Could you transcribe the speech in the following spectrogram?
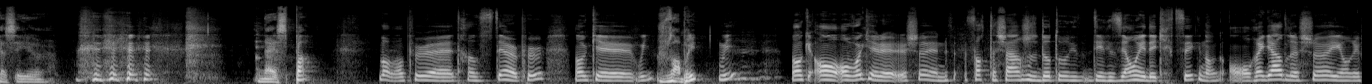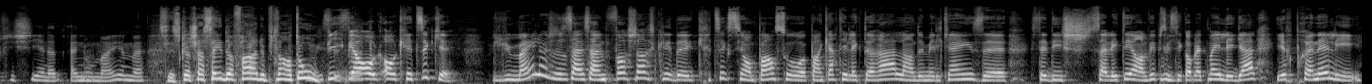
assez... euh, N'est-ce pas? Bon, on peut euh, transiter un peu. Donc, euh, oui. Je vous en prie. Oui. Donc, on, on voit que le, le chat a une forte charge d'autodérision et de critique. Donc, on regarde le chat et on réfléchit à, notre- à nous-mêmes. C'est ce que j'essaye de faire depuis tantôt. Oui. Puis, puis on, on critique l'humain, là. Ça, ça a une forte charge de critique si on pense aux pancartes électorales en 2015. euh, c'était des, ça a été enlevé parce que c'est complètement illégal. Ils reprenaient les,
